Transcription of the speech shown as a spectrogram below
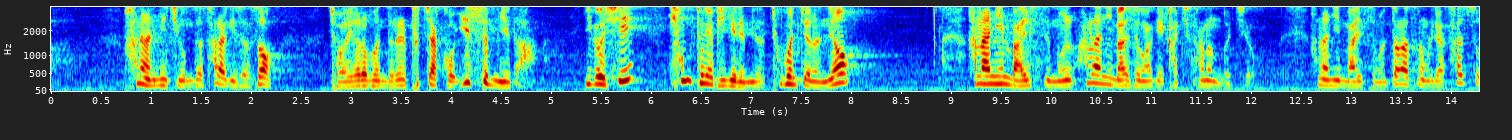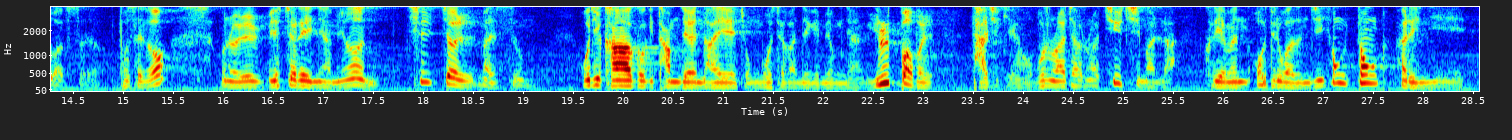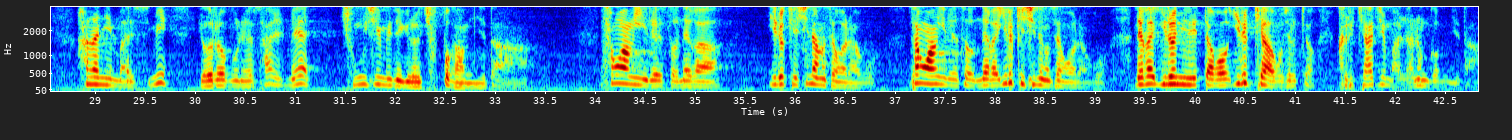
하나님이 지금도 살아계셔서 저 여러분들을 붙잡고 있습니다. 이것이 형통의 비결입니다. 두 번째는요. 하나님 말씀을 하나님 말씀과 함께 같이 사는 거죠. 하나님 말씀을 떠나서는 우리가 살 수가 없어요. 보세요. 오늘 몇 절에 있냐면 7절 말씀. 오직 강하고 담대한 나의 종 모세가 내게 명령 율법을 다지게 무르나 자루나 치우치 말라. 그리하면 어디로 가든지 형통하리니 하나님 말씀이 여러분의 삶의 중심이 되기를 축복합니다. 상황이 이래서 내가 이렇게 신앙생활하고 상황이 이래서 내가 이렇게 신앙생활하고 내가 이런 일이 있다고 이렇게 하고 저렇게 하고 그렇게 하지 말라는 겁니다.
